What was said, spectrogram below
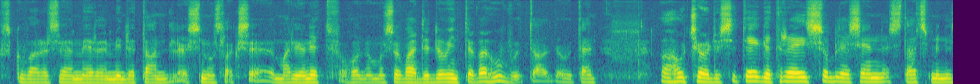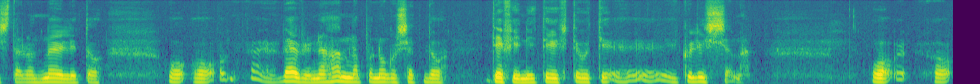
skulle vara så mer eller mindre tandlös, någon slags eh, marionett för honom. Och så var det då inte överhuvudtaget. Utan Aho körde sitt eget race och blev sen statsminister och möjligt. Och, och, och eh, Väyrynen hamnade på något sätt då definitivt ute i, i kulisserna. Och, och,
